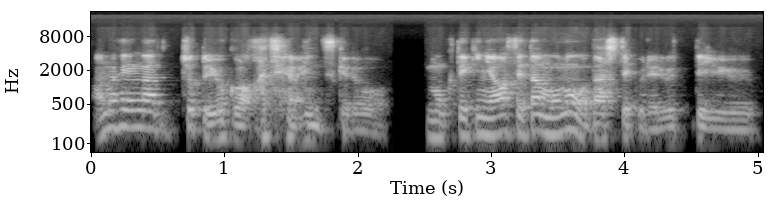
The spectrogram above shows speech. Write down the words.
あの辺がちょっとよく分かってないんですけど、目的に合わせたものを出してくれるっていう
